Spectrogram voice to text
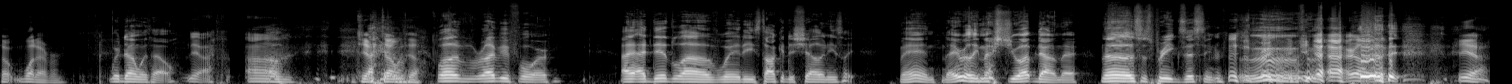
so whatever. we're done with hell. Yeah. Oh. Um, yeah. Done with hell. Well, right before, I, I did love when he's talking to Shell and he's like, "Man, they really messed you up down there." No, this was pre-existing. Yeah. Really. Yeah.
